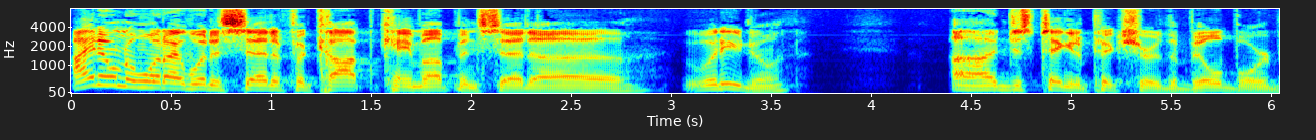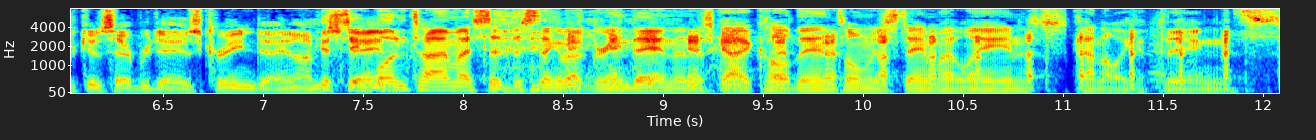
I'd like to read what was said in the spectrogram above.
I don't know what I would have said if a cop came up and said, uh, "What are you doing?" Uh, just taking a picture of the billboard because every day is Green Day, and I'm just staying. one time I said this thing about Green Day, and then this guy called in and told me to stay in my lane. It's kind of like a thing. It's,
